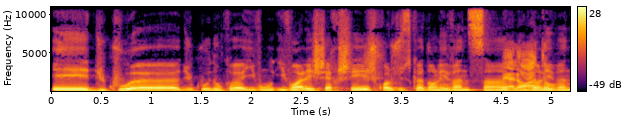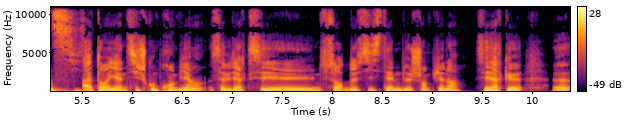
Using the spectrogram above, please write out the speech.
Et du coup, euh, du coup, donc euh, ils vont, ils vont aller chercher, je crois, jusqu'à dans les 25, Mais alors ou dans attends, les 26. attends Yann, si je comprends bien, ça veut dire que c'est une sorte de système de championnat. C'est-à-dire que euh,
